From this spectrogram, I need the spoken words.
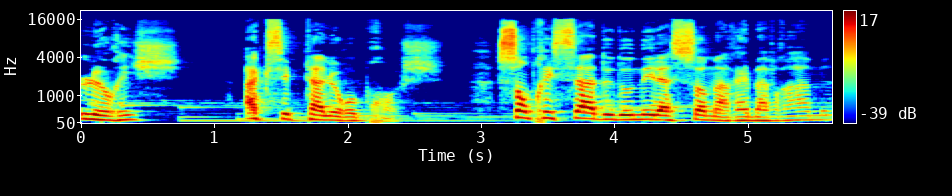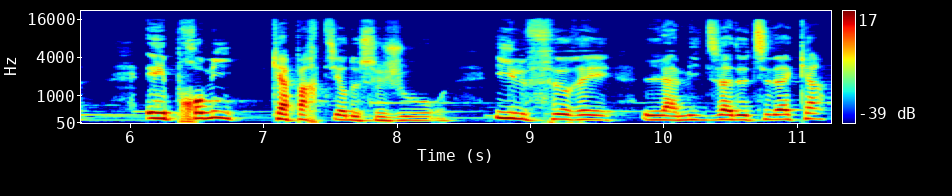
Le riche accepta le reproche, s'empressa de donner la somme à Reb Avram et promit qu'à partir de ce jour, il ferait la mitzvah de Tzedaka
